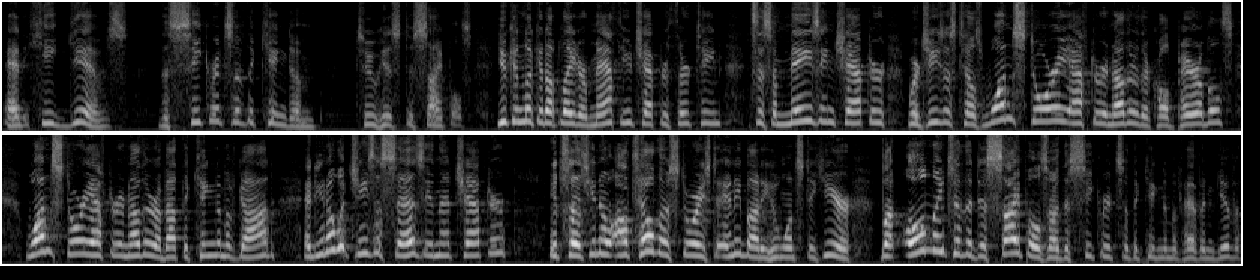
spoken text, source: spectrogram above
And he gives the secrets of the kingdom to his disciples. You can look it up later. Matthew chapter 13. It's this amazing chapter where Jesus tells one story after another. They're called parables. One story after another about the kingdom of God. And you know what Jesus says in that chapter? It says, You know, I'll tell those stories to anybody who wants to hear, but only to the disciples are the secrets of the kingdom of heaven given.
